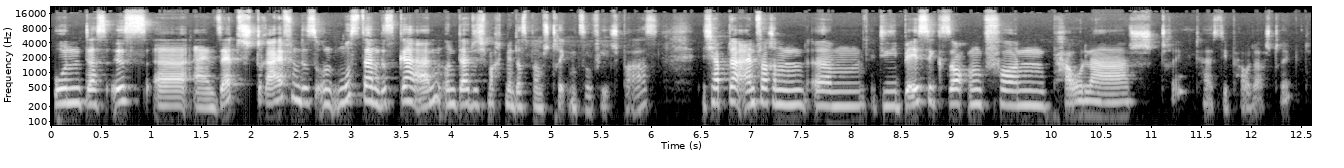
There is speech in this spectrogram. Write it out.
Und das ist äh, ein selbststreifendes und musterndes Garn und dadurch macht mir das beim Stricken so viel Spaß. Ich habe da einfach ein, ähm, die Basic-Socken von Paula Strickt, heißt die Paula Strickt?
